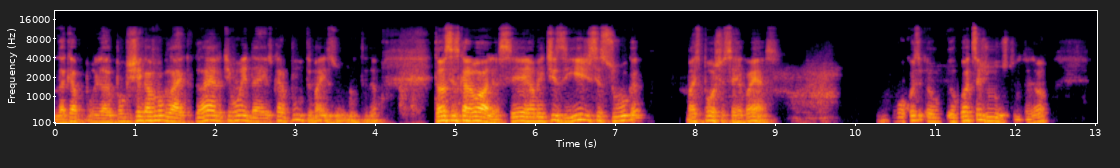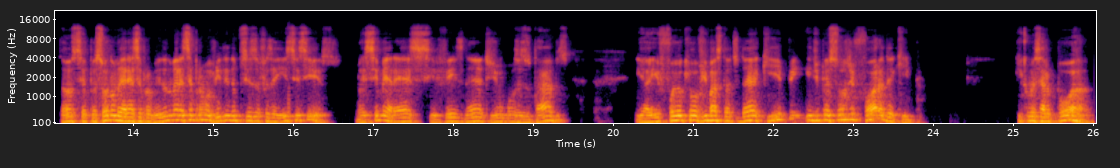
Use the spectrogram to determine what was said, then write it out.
Daqui a, daqui a pouco chegava o Glaico. Galera, tive uma ideia. Os caras, puta, mais uma, entendeu? Então, esses caras, olha, você realmente exige, você suga, mas, poxa, você reconhece uma coisa, eu, eu gosto de ser justo, entendeu? Então, se a pessoa não merece ser promovida, não merece ser promovida e não precisa fazer isso, isso e isso. Mas se merece, se fez, né, atingiu bons resultados, e aí foi o que eu ouvi bastante da equipe e de pessoas de fora da equipe. Que começaram, porra,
